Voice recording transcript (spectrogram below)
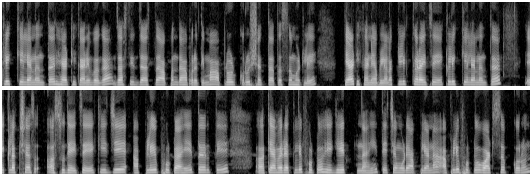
क्लिक केल्यानंतर ह्या ठिकाणी बघा जास्तीत जास्त आपण दहा प्रतिमा अपलोड करू शकतात असं म्हटलं आहे. त्या ठिकाणी आपल्याला क्लिक करायचं आहे. क्लिक केल्यानंतर एक लक्षात असू द्यायचं आहे, की जे आपले फोटो आहे तर ते कॅमेऱ्यातले फोटो हे घेत नाही. त्याच्यामुळे आपल्याला आपले फोटो व्हॉट्सअप करून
